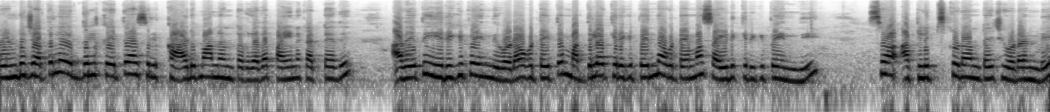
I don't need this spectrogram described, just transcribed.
రెండు జతల ఎద్దులకైతే అసలు కాడిమాన్ ఉంటుంది కదా పైన కట్టేది. అదైతే ఇరిగిపోయింది కూడా. ఒకటైతే మధ్యలోకి ఇరిగిపోయింది ఒకటేమో సైడ్కి ఇరిగిపోయింది. సో ఆ క్లిప్స్ కూడా ఉంటాయి చూడండి.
